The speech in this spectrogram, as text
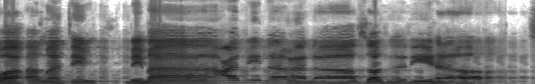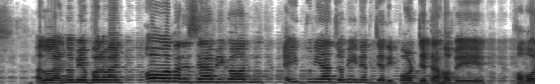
وأمة بما عمل على ظهرها আল্লাহ নবী ফরমান ও আমার সাহাবীগণ এই দুনিয়া জমিনের যে রিপোর্ট যেটা হবে খবর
